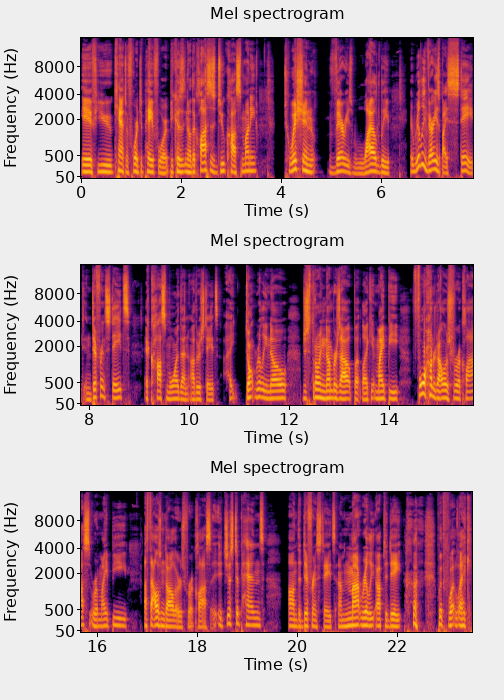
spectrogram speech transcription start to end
if you can't afford to pay for it because you know the classes do cost money. Tuition varies wildly. It really varies by state. In different states, it costs more than other states. I don't really know. I'm just throwing numbers out, but like it might be $400 for a class or it might be $1,000 for a class. It just depends on the different states. And I'm not really up to date with what like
